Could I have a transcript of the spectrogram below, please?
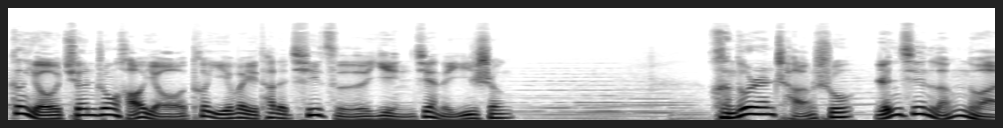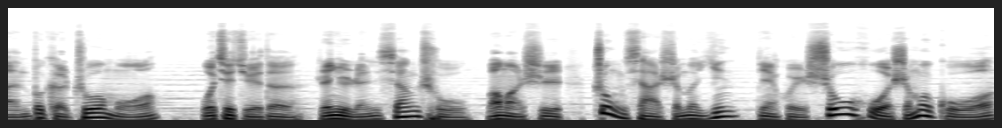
更有圈中好友特意为他的妻子引荐了医生。很多人常说人心冷暖不可捉摸。我却觉得，人与人相处，往往是种下什么因，便会收获什么果。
